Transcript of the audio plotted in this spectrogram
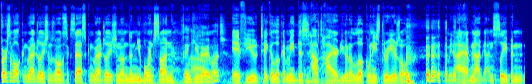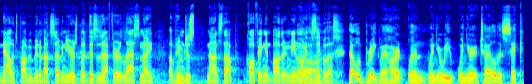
First of all, congratulations on all the success. Congratulations on the newborn son. Thank you very um, much. If you take a look at me, this is how tired you're going to look when he's three years old. I mean, I have not gotten sleep, and now it's probably been about seven years, but this is after last night of him just nonstop coughing and bothering me and wanting to ah, sleep with us. That would break my heart when when your wee, when your child is sick.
